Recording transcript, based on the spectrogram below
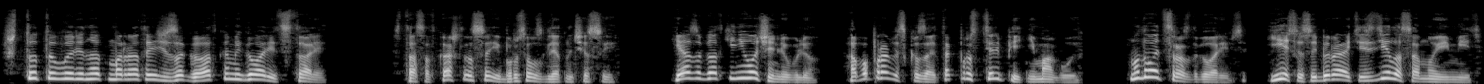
Что-то вы, Ренат Маратович, загадками говорить стали. Стас откашлялся и бросил взгляд на часы. Я загадки не очень люблю, а по правде сказать, так просто терпеть не могу их. Ну давайте сразу договоримся. Если собираетесь дело со мной иметь,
